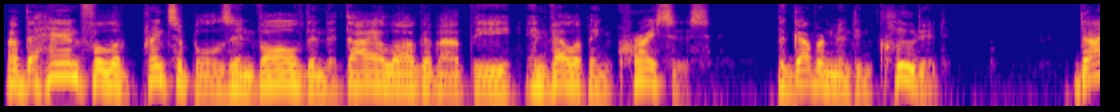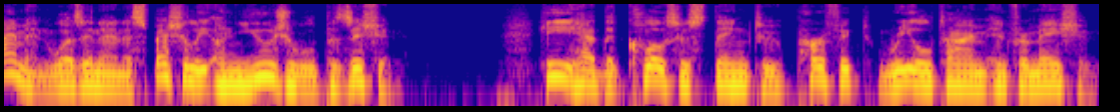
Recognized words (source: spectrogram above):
Of the handful of principals involved in the dialogue about the enveloping crisis, the government included, Dimon was in an especially unusual position. He had the closest thing to perfect real time information.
